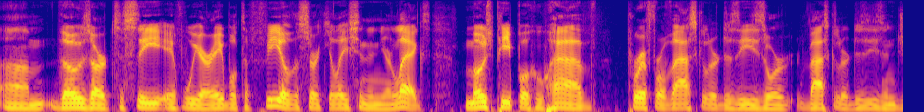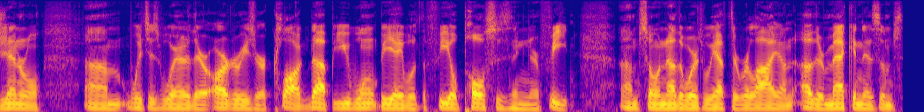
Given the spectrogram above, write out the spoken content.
Um, those are to see if we are able to feel the circulation in your legs. Most people who have peripheral vascular disease or vascular disease in general, um, which is where their arteries are clogged up, you won't be able to feel pulses in their feet. Um, so, in other words, we have to rely on other mechanisms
